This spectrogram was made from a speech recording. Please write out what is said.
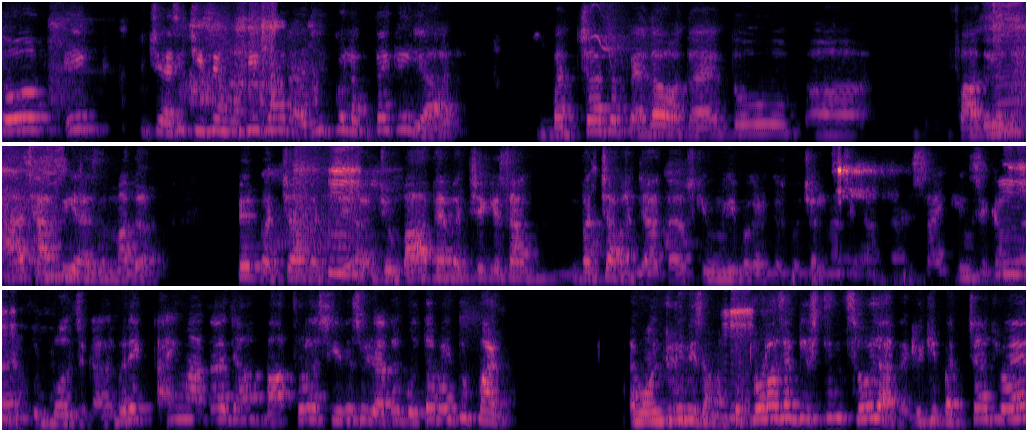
तो एक कुछ ऐसी चीज़ें होती है जहाँ राजीव को लगता है कि यार बच्चा जब पैदा होता है तो father is as happy as mother फिर बच्चा बच्चे हम्म। जो बाप है बच्चे के साथ बच्चा बन जाता है उसकी उंगली पकड़ के उसको चलना सिखाता है साइकिलिंग सिखाता है फुटबॉल हम्म। सिखाता है। फिर एक टाइम आता है जहाँ बाप थोड़ा सीरियस हो जाता है बोलता है भाई तू पढ़। आई वॉन्ट टू बी समझ तो थोड़ा सा डिस्टेंस हो जाता है क्योंकि बच्चा जो है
